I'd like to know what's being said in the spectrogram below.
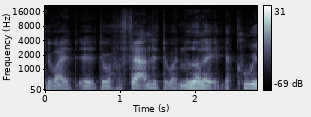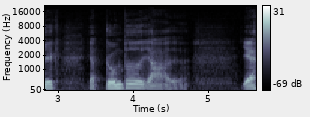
Det var, et, øh, det var forfærdeligt, det var et nederlag, jeg kunne ikke, jeg dumpede, jeg, øh, ja,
